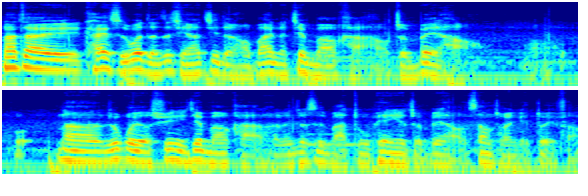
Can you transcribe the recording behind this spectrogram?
那在开始问诊之前，要记得哦把你的健保卡好准备好哦。那如果有虚拟健保卡，可能就是把图片也准备好上传给对方。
